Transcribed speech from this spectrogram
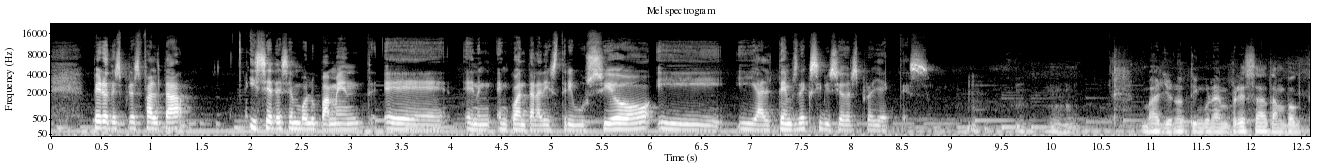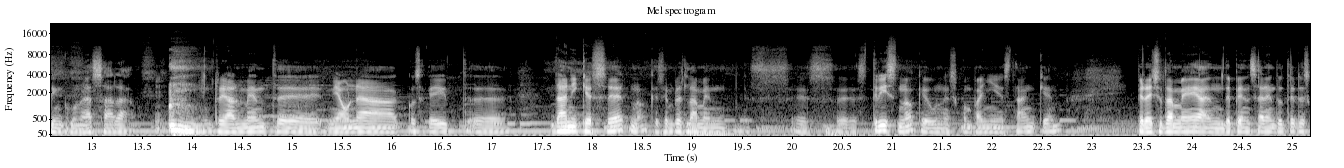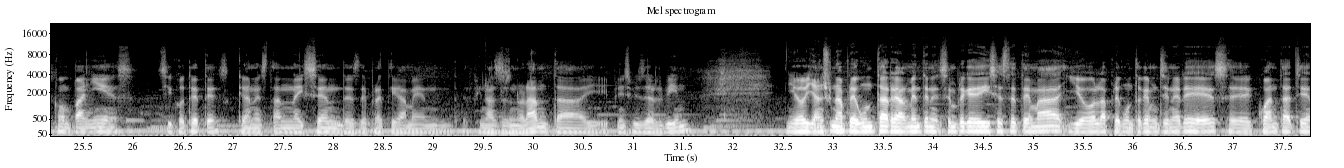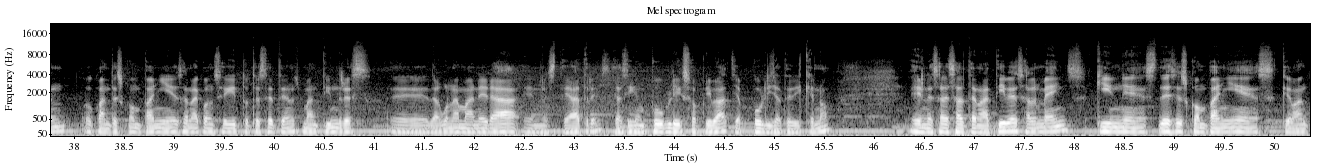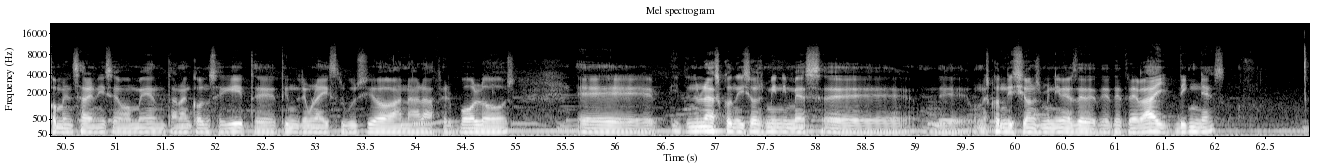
però després falta aquest desenvolupament eh, en, en quant a la distribució i, i al temps d'exhibició dels projectes. Va, jo no tinc una empresa, tampoc tinc una sala. Realment eh, n'hi ha una cosa que ha dit eh, Dani que és cert, no? que sempre és, lament, és, és, és trist no? que unes companyies tanquen, per això també hem de pensar en totes les companyies xicotetes que han estat naixent des de pràcticament finals dels 90 i principis del 20. Jo ja és una pregunta, realment, sempre que deixo aquest tema, jo la pregunta que em genera és eh, quanta gent o quantes companyies han aconseguit tot aquest temps mantindre's eh, d'alguna manera en els teatres, ja siguin públics o privats, ja públics ja t'he dit que no, en les sales alternatives almenys, quines d'aquestes companyies que van començar en aquest moment han aconseguit eh, tindre una distribució, anar a fer bolos eh, i tindre unes condicions mínimes eh, de, unes condicions mínimes de, de, de treball dignes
